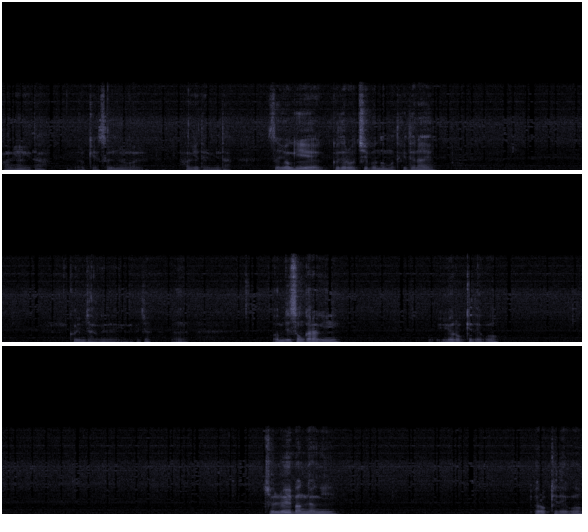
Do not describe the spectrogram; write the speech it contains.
방향이다. 이렇게 설명을 하게 됩니다. 그래서 여기에 그대로 집어넣으면 어떻게 되나요? 그림 잘 그려야 되겠네, 그죠? 어. 엄지 손가락이 이렇게 되고 전류의 방향이 이렇게 되고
